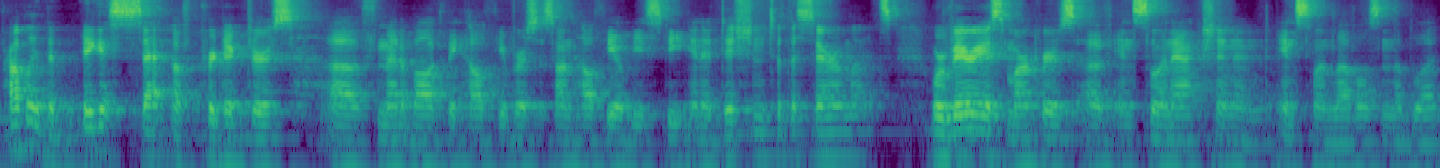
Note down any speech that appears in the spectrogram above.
probably the biggest set of predictors of metabolically healthy versus unhealthy obesity, in addition to the ceramides, were various markers of insulin action and insulin levels in the blood.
